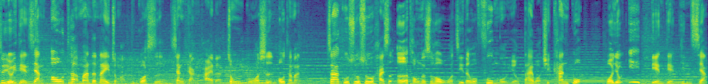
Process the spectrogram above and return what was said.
就有一点像奥特曼的那一种啊，不过是香港拍的中国式奥特曼。扎古叔叔还是儿童的时候，我记得我父母有带我去看过，我有一点点印象。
